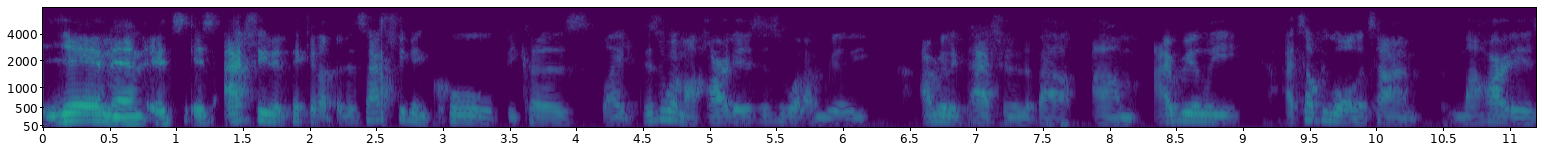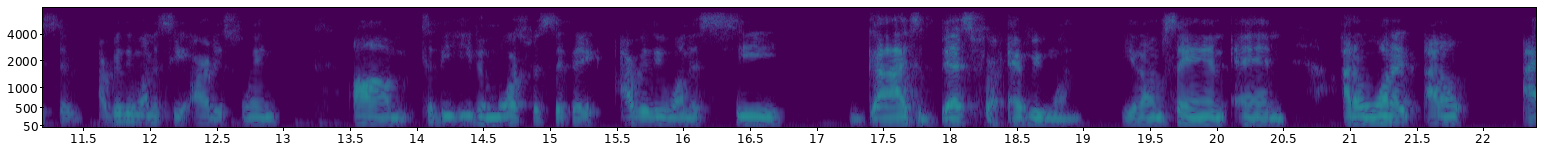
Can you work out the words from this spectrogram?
Yeah, man, it's it's actually been picking up, and it's actually been cool because like this is where my heart is. This is what I'm really I'm really passionate about. Um, I really I tell people all the time, my heart is to I really want to see artists win. Um, to be even more specific, I really want to see God's best for everyone. You know what I'm saying? And I don't want to. I don't. I,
